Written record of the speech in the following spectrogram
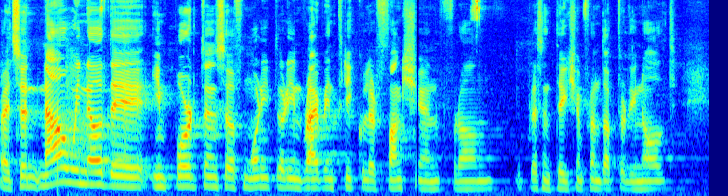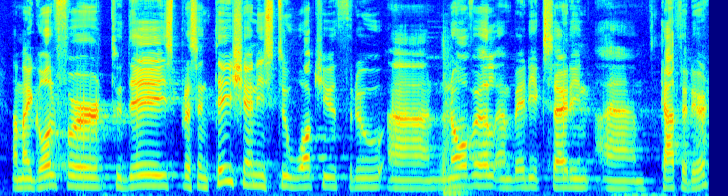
All right, so now we know the importance of monitoring right ventricular function from the presentation from Dr. Denault. And my goal for today's presentation is to walk you through a novel and very exciting um, catheter.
